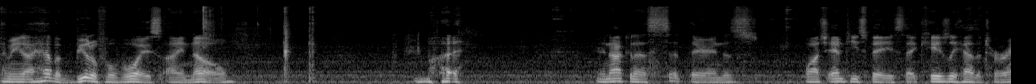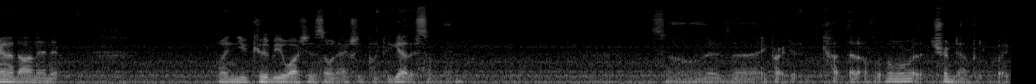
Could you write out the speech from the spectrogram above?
I mean, I have a beautiful voice, I know, but you're not gonna sit there and just watch empty space that occasionally has a pteranodon in it when you could be watching someone actually put together something. So there's, uh, you probably could cut that off a little more, that trim down pretty quick.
